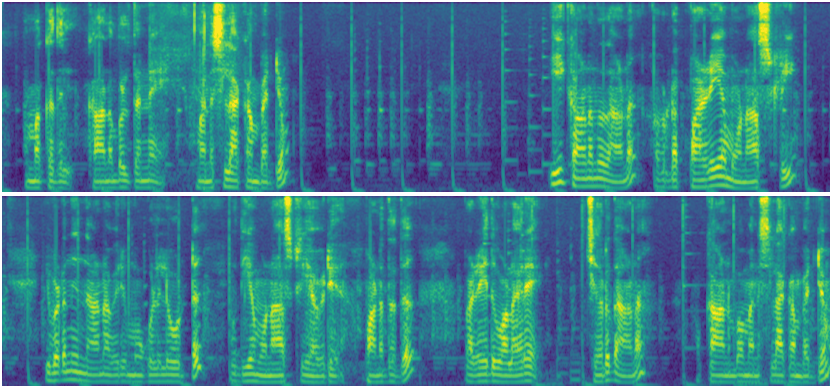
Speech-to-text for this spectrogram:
നമുക്കതിൽ കാണുമ്പോൾ തന്നെ മനസ്സിലാക്കാൻ പറ്റും. ഈ കാണുന്നതാണ് അവരുടെ പഴയ മൊണാസ്ട്രി. ഇവിടെ നിന്നാണ് അവർ മുകളിലോട്ട് പുതിയ മൊണാസ്ട്രി അവർ പണിതത്. പഴയത് വളരെ ചെറുതാണ്. കാണുമ്പോൾ മനസ്സിലാക്കാൻ പറ്റും.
